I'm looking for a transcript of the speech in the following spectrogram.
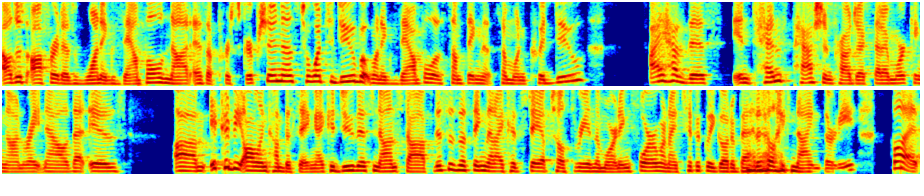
I'll just offer it as one example, not as a prescription as to what to do, but one example of something that someone could do. I have this intense passion project that I'm working on right now that is um, it could be all encompassing. I could do this nonstop. This is the thing that I could stay up till three in the morning for when I typically go to bed at like 9 30. But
